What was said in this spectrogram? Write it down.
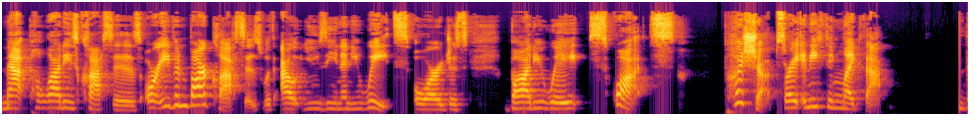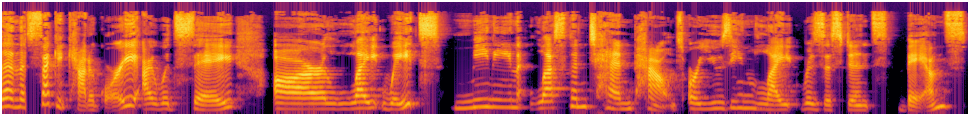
mat Pilates classes or even barre classes without using any weights or just body weight squats, push ups, right? Anything like that. Then the second category I would say are light weights, meaning less than 10 pounds or using light resistance bands.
